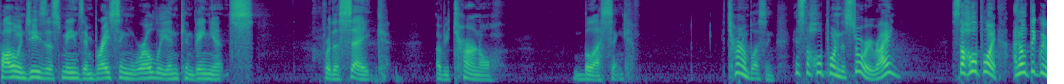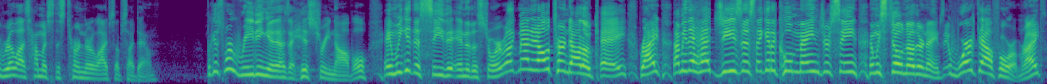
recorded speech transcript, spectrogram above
Following Jesus means embracing worldly inconvenience for the sake of eternal blessing eternal blessing. It's the whole point of the story, right? It's the whole point. I don't think we realize how much this turned their lives upside down. Because we're reading it as a history novel and we get to see the end of the story. We're like, man, it all turned out okay, right? I mean, they had Jesus, they get a cool manger scene, and we still know their names. It worked out for them, right?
